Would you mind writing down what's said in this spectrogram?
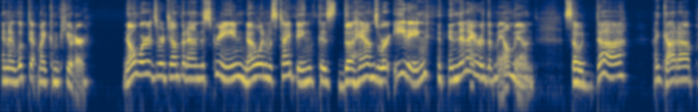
and I looked at my computer. No words were jumping on the screen. No one was typing because the hands were eating. and then I heard the mailman. So, duh, I got up,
